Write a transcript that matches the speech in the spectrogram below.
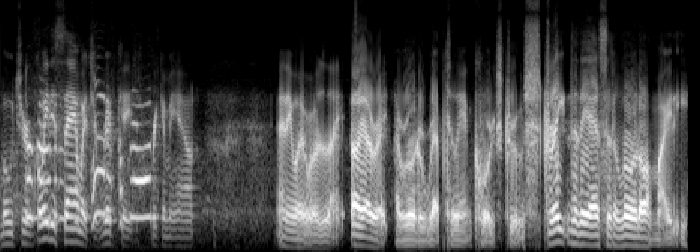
moocher. Go eat a sandwich. Your ribcage is freaking me out. Anyway, where was I? Oh, yeah, right. I rode a reptilian corkscrew straight into the ass of the Lord Almighty.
